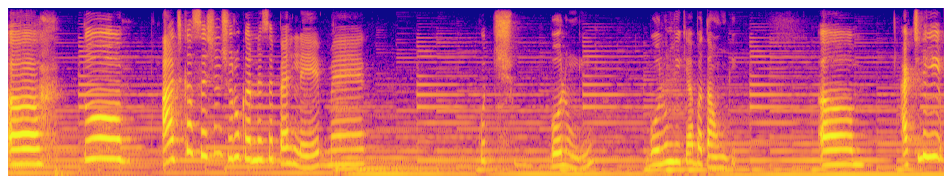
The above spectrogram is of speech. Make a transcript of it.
आ, तो आज का सेशन शुरू करने से पहले मैं कुछ बोलूँगी। बोलूँगी क्या बताऊँगी। एक्चुअली uh,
